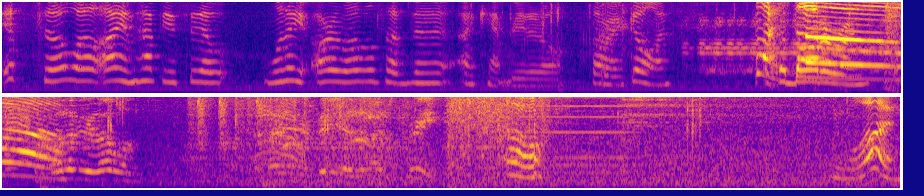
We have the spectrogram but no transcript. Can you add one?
If so, well, I am happy to say that one of our levels have been. I can't read it all. Sorry, go on. It's a bottle run. One of your levels, I in your video free. Oh. You won.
